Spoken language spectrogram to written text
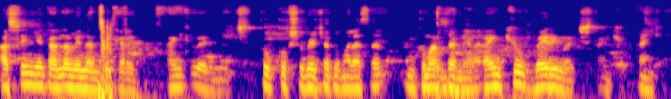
असे मी त्यांना विनंती करेन. थँक्यू व्हेरी मच खूप खूप शुभेच्छा तुम्हाला सर. आणि खूप धन्यवाद. Thank you very much thank you thank you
